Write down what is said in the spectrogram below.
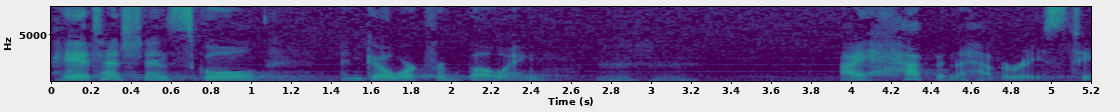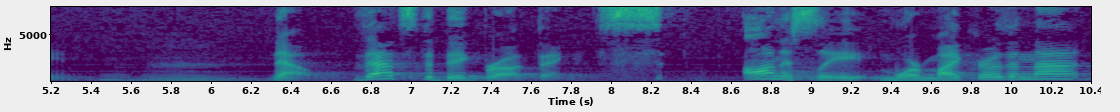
pay attention in school, and go work for Boeing. Mm-hmm. I happen to have a race team. Mm-hmm. Now, that's the big broad thing. S- honestly, more micro than that,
